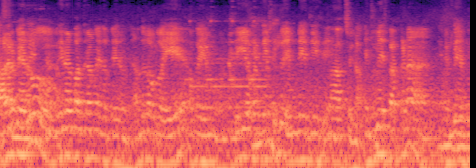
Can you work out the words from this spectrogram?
వాళ్ళ పేరు వీరభద్రం ఏదో పేరు ఉంది. అందులో ఒక ఏ ఒక ఎం డి ఒకటి తీసి ఎండి తీసి. ఎంబీఎస్ పక్కన ఎంబీఎస్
